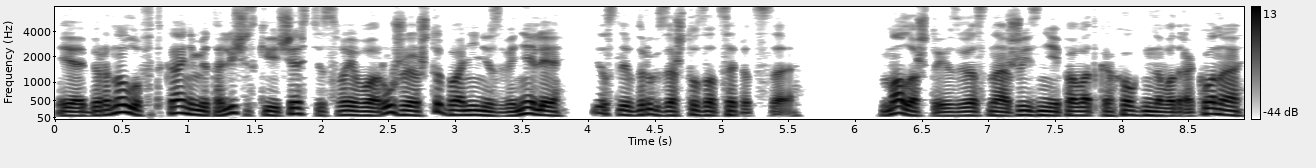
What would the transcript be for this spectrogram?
и обернул в ткани металлические части своего оружия, чтобы они не звенели, если вдруг за что зацепятся. Мало что известно о жизни и повадках огненного дракона,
